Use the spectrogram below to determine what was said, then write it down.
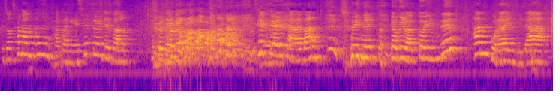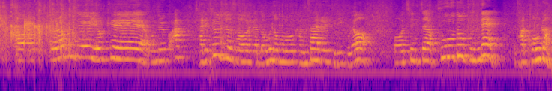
그저 차만 파는 다방의 샛별대방, 샛별대방, 샛별다방 주인을 역을 맡고 있는 한보라입니다. 어, 여러분들 이렇게 오늘 꽉 자리 채워주셔서 일단 너무너무 감사를 드리고요. 어, 진짜 부도 부인데 다 건강.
